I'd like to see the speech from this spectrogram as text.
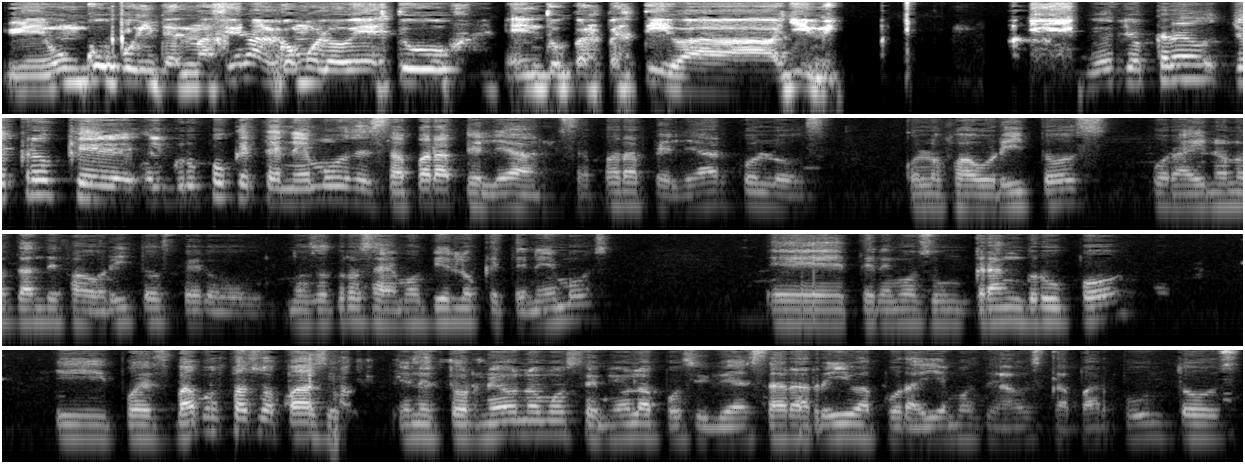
un cupo internacional. ¿Cómo lo ves tú en tu perspectiva, Jimmy? Yo, creo, yo creo que el grupo que tenemos está para pelear, está para pelear con los, con los favoritos. Por ahí no nos dan de favoritos, pero nosotros sabemos bien lo que tenemos. Eh, tenemos un gran grupo y pues vamos paso a paso. En el torneo no hemos tenido la posibilidad de estar arriba, por ahí hemos dejado escapar puntos.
